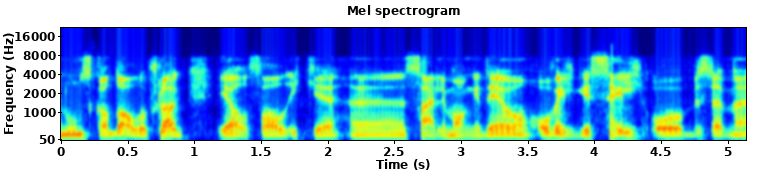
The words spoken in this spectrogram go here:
noen skandaleoppslag. Iallfall ikke særlig mange. Det å, å, velge selv å bestemme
